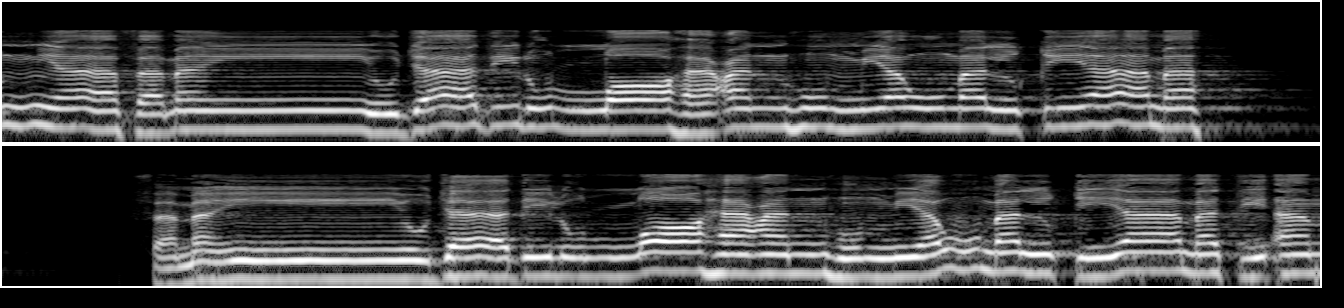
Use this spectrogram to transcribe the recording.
الدنيا فمن يجادل الله عنهم يوم القيامه فمن يجادل الله عنهم يوم القيامه ام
